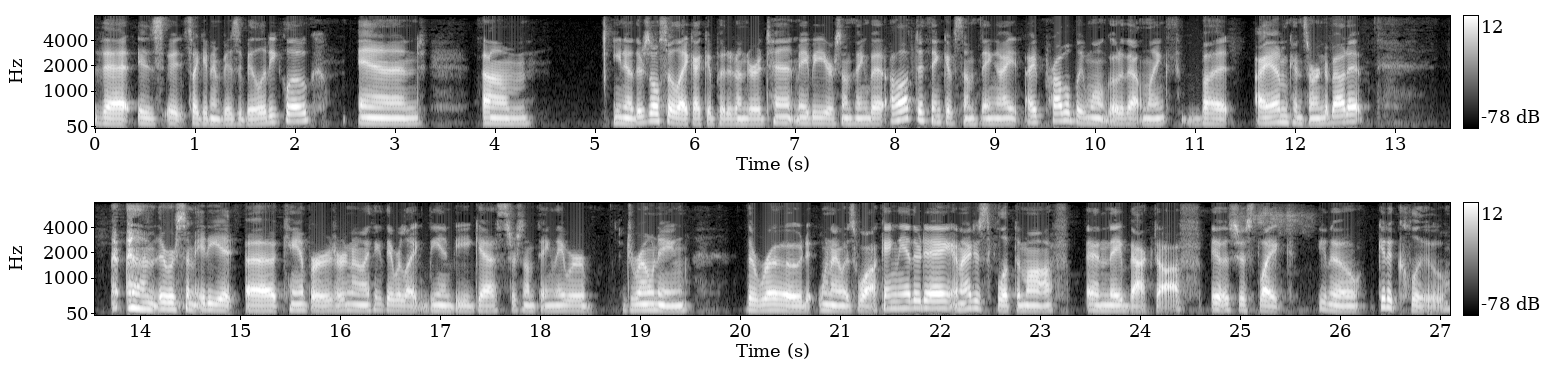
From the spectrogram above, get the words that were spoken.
that is it's like an invisibility cloak and um you know, there's also like I could put it under a tent maybe or something, but I'll have to think of something. I, I probably won't go to that length, but I am concerned about it. there were some idiot uh, campers, or no, I think they were like B and B guests or something. They were droning the road when I was walking the other day, and I just flipped them off, and they backed off. It was just like, you know, get a clue.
